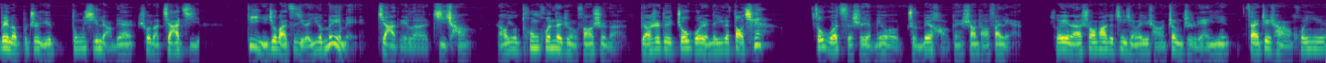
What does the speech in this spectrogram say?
为了不至于东西两边受到夹击，帝乙就把自己的一个妹妹嫁给了姬昌，然后用通婚的这种方式呢，表示对周国人的一个道歉。周国此时也没有准备好跟商朝翻脸。所以呢，双方就进行了一场政治联姻，在这场婚姻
